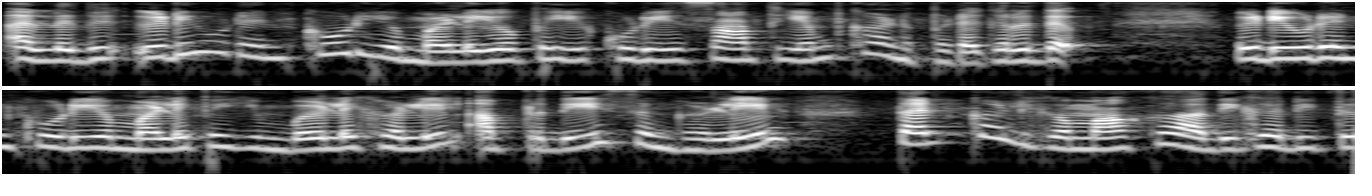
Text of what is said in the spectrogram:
அல்லது இடியுடன் கூடிய மழையோ பெய்யக்கூடிய சாத்தியம் காணப்படுகிறது. இடியுடன் கூடிய மழை பெய்யும் வேளைகளில் அப்பிரதேசங்களில் தற்காலிகமாக அதிகரித்து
